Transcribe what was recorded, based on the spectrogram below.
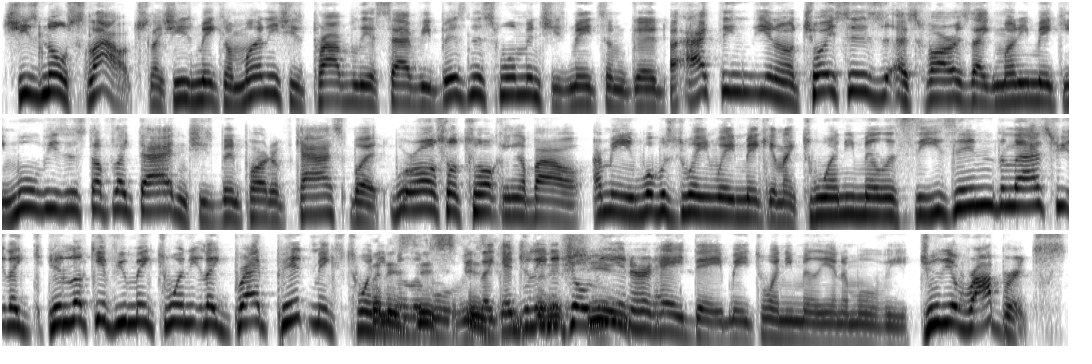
She's no slouch. Like she's making money. She's probably a savvy businesswoman. She's made some good uh, acting, you know, choices as far as like money making movies and stuff like that. And she's been part of cast. But we're also talking about. I mean, what was Dwyane Wade making? Like twenty mil a season the last few. Like you're lucky if you make twenty. Like Brad Pitt makes twenty But is mil a movie. is- like Angelina Jolie she- in her heyday made 20 million a movie. Julia Roberts.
